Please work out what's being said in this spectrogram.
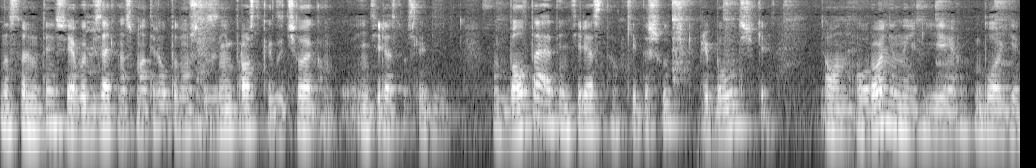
настольному теннису, я бы обязательно смотрел, потому что за ним просто как за человеком интересно следить. Он болтает интересно, какие-то шуточки, прибауточки. Он у Ронина Ильи в блоге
